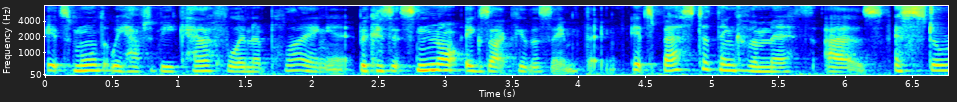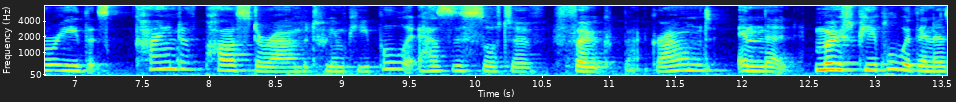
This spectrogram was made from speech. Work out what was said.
it's more that we have to be careful in applying it because it's not exactly the same thing. It's best to think of a myth as a story that's kind of passed around between people. It has this sort of folk background in that most people within a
